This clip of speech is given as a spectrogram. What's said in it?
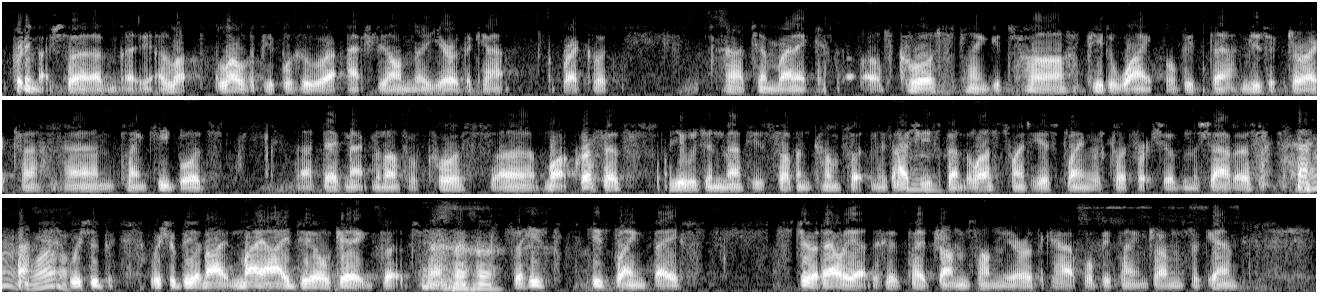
pretty much uh, a lot a lot of the people who are actually on the Year of the Cat record. Uh, Tim Renwick, of course, playing guitar. Peter White will be the music director and playing keyboards. Uh, Dave Nachmanoff, of course. Uh, Mark Griffiths, he was in Matthew's Southern Comfort, and he's actually mm. spent the last 20 years playing with Cliff Richard in the Shadows. Oh, wow. which should be, which should be an, my ideal gig, but uh, so he's he's playing bass. Stuart Elliott, who played drums on the Year of the Cat, will be playing drums again.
